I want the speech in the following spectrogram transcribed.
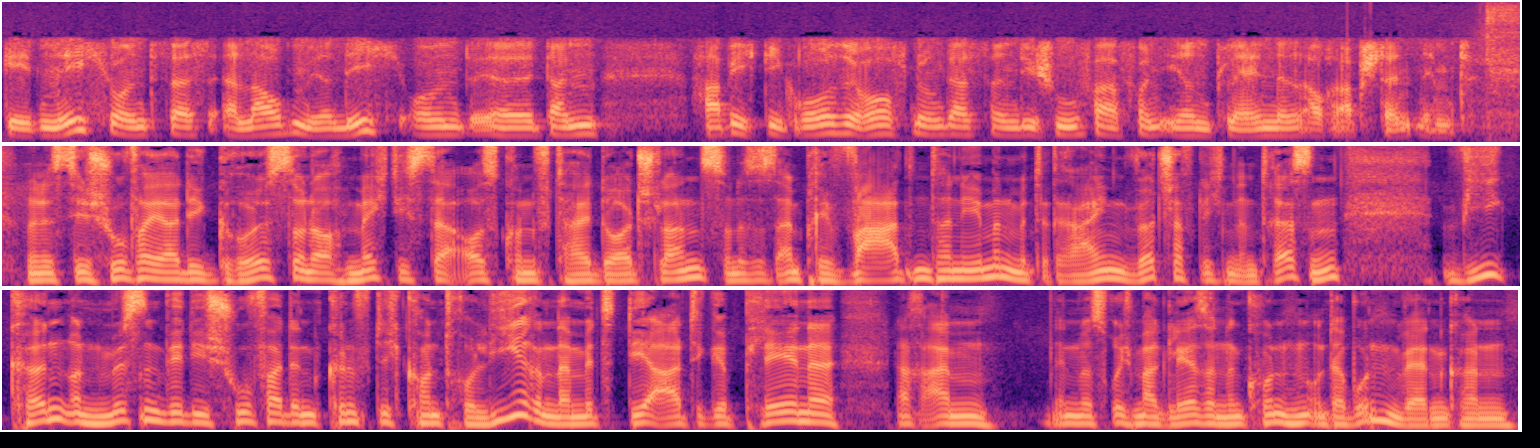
geht nicht und das erlauben wir nicht. Und äh, dann habe ich die große Hoffnung, dass dann die Schufa von ihren Plänen auch Abstand nimmt. Nun ist die Schufa ja die größte und auch mächtigste Auskunftei Deutschlands und es ist ein Privatunternehmen mit rein wirtschaftlichen Interessen. Wie können und müssen wir die Schufa denn künftig kontrollieren, damit derartige Pläne nach einem, nennen wir es ruhig mal, gläsernen Kunden unterbunden werden können?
